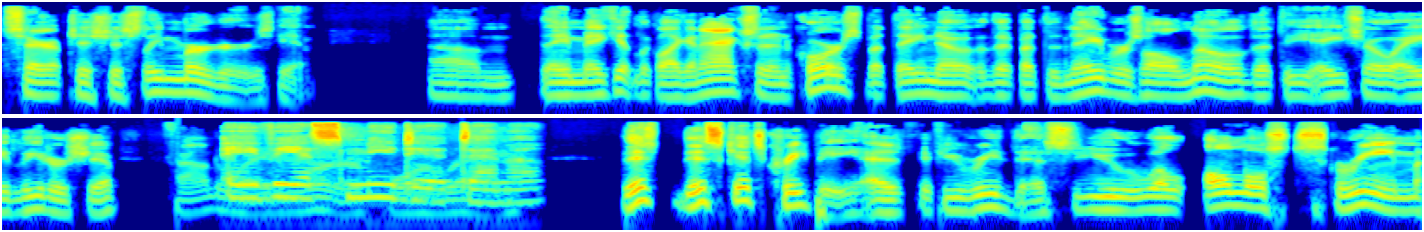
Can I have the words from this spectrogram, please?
surreptitiously murders him. Um, they make it look like an accident, of course, but they know that. But the neighbors all know that the HOA leadership found a way to AVS Media. Demo. This this gets creepy. As if you read this, you will almost scream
